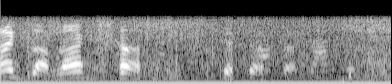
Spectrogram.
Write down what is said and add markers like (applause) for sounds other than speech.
Langsam, langsam. (laughs)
